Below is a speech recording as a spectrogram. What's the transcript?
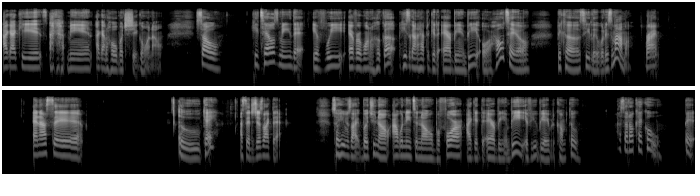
I got kids, I got men, I got a whole bunch of shit going on. So he tells me that if we ever want to hook up, he's gonna have to get an Airbnb or a hotel because he lived with his mama, right? And I said, okay. I said it just like that. So he was like, but you know, I would need to know before I get the Airbnb if you'd be able to come through. I said, okay, cool. Bet.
